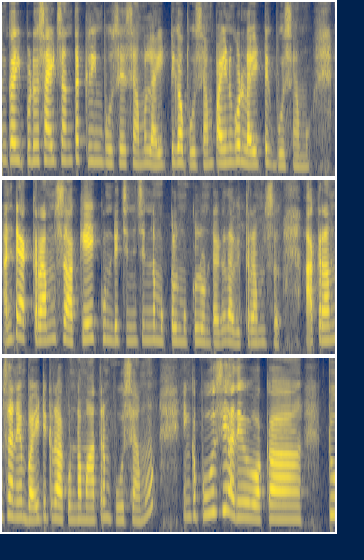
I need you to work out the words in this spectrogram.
ఇంకా ఇప్పుడు సైడ్స్ అంతా క్రీమ్ పూసేసాము లైట్గా పూసాము పైన కూడా లైట్గా పూసాము. అంటే ఆ క్రమ్స్ ఆ కేక్ ఉండే చిన్న చిన్న ముక్కలు ముక్కలు ఉంటాయి కదా అవి క్రమ్స్ ఆ క్రమ్స్ అనేవి బయటకు రాకుండా మాత్రం పూసాము. ఇంకా పూసి అది ఒక టూ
